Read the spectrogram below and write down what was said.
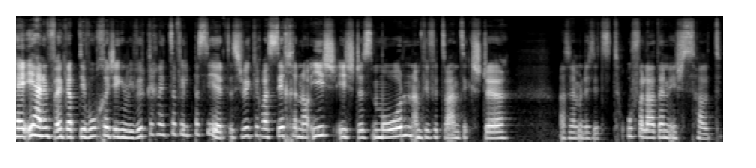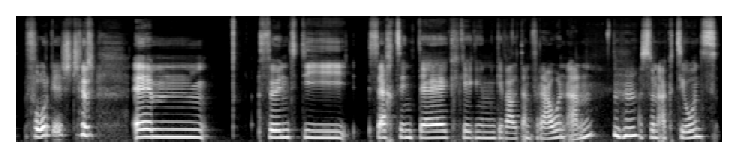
Hey, ich, habe, ich glaube, diese Woche ist irgendwie wirklich nicht so viel passiert. Es ist wirklich, was sicher noch ist, ist, dass morgen am 25. Also wenn wir das jetzt aufladen, ist es halt vorgestern, ähm, fängt die 16 Tage gegen Gewalt an Frauen an. Also so eine Aktions...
